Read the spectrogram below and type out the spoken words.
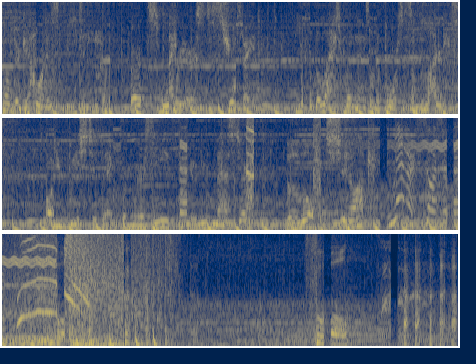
Thundergod is beaten. Earth's warriors destroyed. You are the last remnants of the forces of light. Are you wish to beg for mercy from your new master, the Lord Shinnok? Never, sorcerer! Fool!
